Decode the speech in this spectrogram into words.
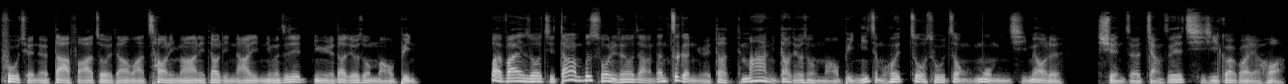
父权的大发作，你知道吗？操你妈！你到底哪里？你们这些女的到底有什么毛病？后来发现说，其实当然不是所有女生都这样，但这个女的到底他妈，你到底有什么毛病？你怎么会做出这种莫名其妙的选择，讲这些奇奇怪怪的话，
